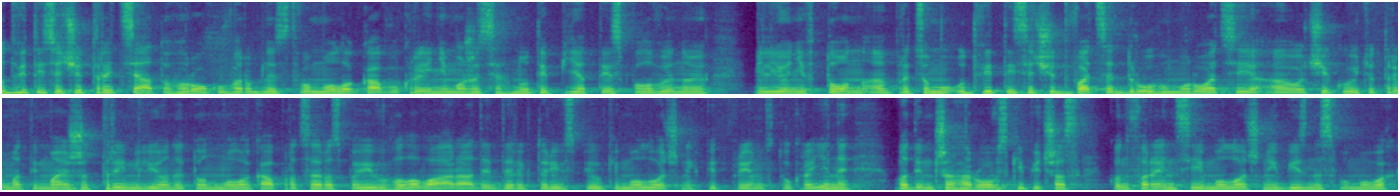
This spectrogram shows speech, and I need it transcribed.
До 2030 року виробництво молока в Україні може сягнути 5,5 мільйонів тонн. Е, При цьому у 2022 році е, очікують отримати майже 3 мільйони тонн молока. Про це розповів голова ради директорів спілки молочних підприємств України Вадим Чагаровський під час конференції Молочний бізнес в умовах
